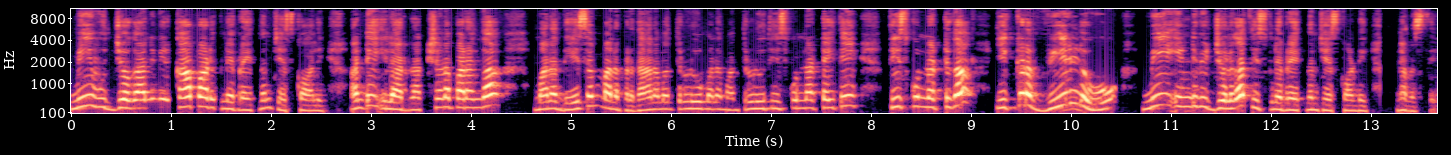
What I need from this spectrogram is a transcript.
మీ ఉద్యోగాన్ని మీరు కాపాడుకునే ప్రయత్నం చేసుకోవాలి. అంటే ఇలా రక్షణ పరంగా మన దేశం మన ప్రధానమంత్రులు మన మంత్రులు తీసుకున్నట్టయితే తీసుకున్నట్టుగా ఇక్కడ వీళ్ళు మీ ఇండివిజువల్గా తీసుకునే ప్రయత్నం చేసుకోండి. నమస్తే.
